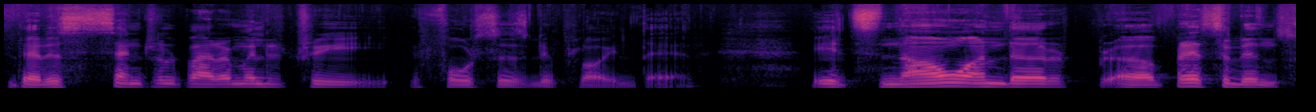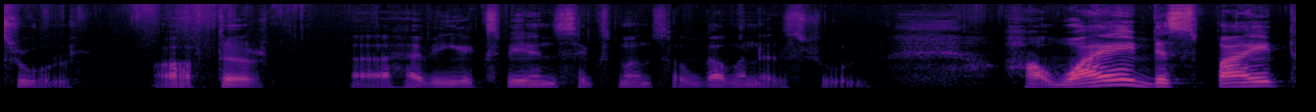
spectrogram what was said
There is central paramilitary forces deployed there. It's now under uh, president's rule after uh, having experienced six months of governor's rule. How, why, despite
